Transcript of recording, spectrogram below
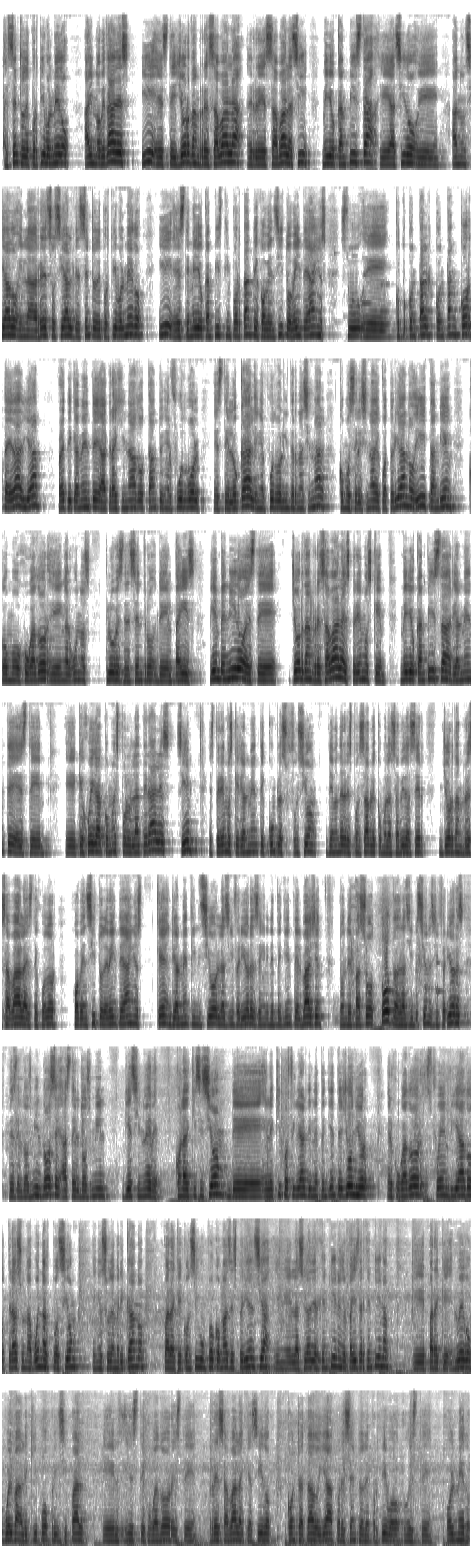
el Centro Deportivo Olmedo hay novedades y este Jordan Rezabala, Rezabala, sí, mediocampista, eh, ha sido eh, anunciado en la red social del Centro Deportivo Olmedo y este mediocampista importante, jovencito, 20 años, su, eh, con, tal, con tan corta edad ya, prácticamente ha trajinado tanto en el fútbol este, local, en el fútbol internacional, como seleccionado ecuatoriano y también como jugador en algunos clubes del centro del país. Bienvenido, este Jordan Rezabala, esperemos que mediocampista realmente este eh, que juega como es por los laterales, ¿sí? Esperemos que realmente cumpla su función de manera responsable como lo ha sabido hacer Jordan Rezabala, este jugador jovencito de 20 años que realmente inició las inferiores en Independiente del Valle, donde pasó todas las divisiones inferiores desde el 2012 hasta el 2019. Con la adquisición del equipo filial de Independiente Junior, el jugador fue enviado tras una buena actuación en el sudamericano para que consiga un poco más de experiencia en la ciudad de Argentina, en el país de Argentina, eh, para que luego vuelva al equipo principal este jugador, este Reza Bala, que ha sido contratado ya por el Centro Deportivo este, Olmedo.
